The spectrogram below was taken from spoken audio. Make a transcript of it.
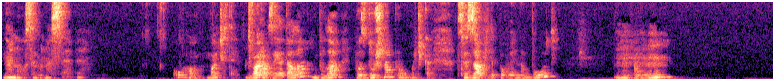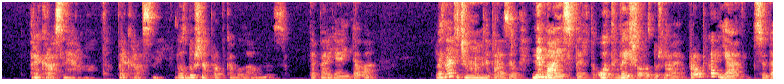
Наносимо на себе. Ого, бачите, два рази я дала, була воздушна пробочка. Це завжди повинно бути. Угу. Прекрасний аромат. Прекрасний. Воздушна пробка була у нас. Тепер я їй дала. Ви знаєте, чому вона мене поразила? Немає спирту. От вийшла воздушна пробка, я сюди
